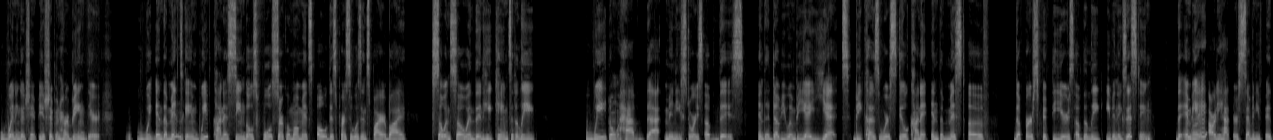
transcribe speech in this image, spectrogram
winning a championship and her being there. We in Mhm. the men's game, we've kind of seen those full circle moments. Oh, this person was inspired by so and so, and then he came to the league. We don't have that many stories of this in the WNBA yet because we're still kind of in the midst of the first 50 years of the league even existing. The NBA Right. already had their 75th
